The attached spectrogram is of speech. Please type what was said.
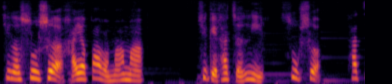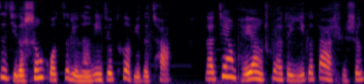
进了宿舍，还要爸爸妈妈。去给他整理宿舍，他自己的生活自理能力就特别的差。那这样培养出来的一个大学生，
